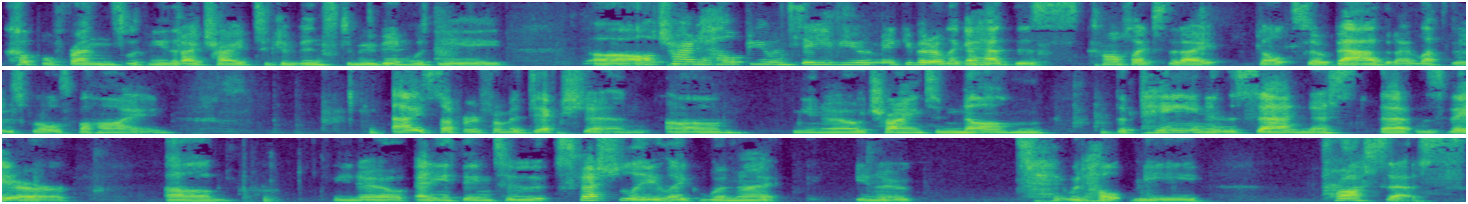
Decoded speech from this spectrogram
couple friends with me that I tried to convince to move in with me. Uh, I'll try to help you and save you and make you better. Like I had this complex that I felt so bad that I left those girls behind. I suffered from addiction, um, you know, trying to numb the pain and the sadness that was there. Um, you know, anything to, especially like when I, you know, it would help me process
